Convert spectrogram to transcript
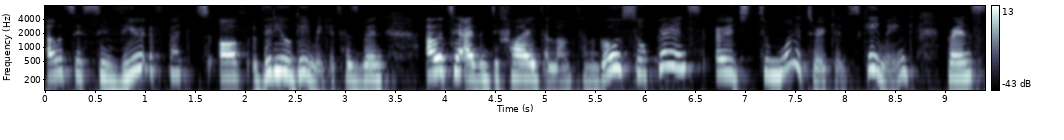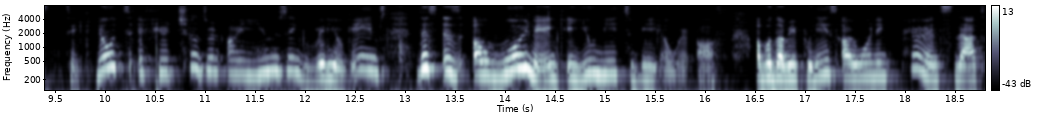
I would say severe effects of video gaming. It has been, I would say, identified a long time ago. So parents urged to monitor kids gaming. Parents take note if your children are using video games. This is a warning you need to be aware of. Abu Dhabi police are warning parents that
